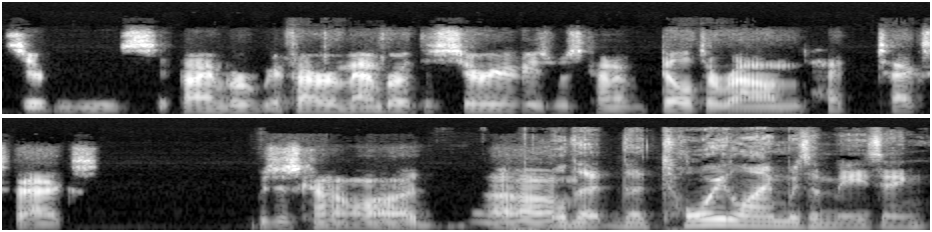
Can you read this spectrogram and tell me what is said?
series, if I remember, if I remember, the series was kind of built around Tex Hex, which is kind of odd. Um, well, the the toy line was amazing.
